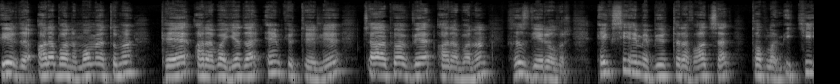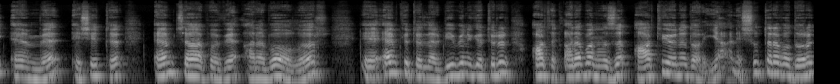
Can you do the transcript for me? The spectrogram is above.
bir de arabanın momentumu P araba ya da M kütleli çarpı V arabanın hız değeri olur. Eksi M'i bir tarafa atsak toplam 2 MV eşittir. M çarpı V araba olur. E, M kütleler birbirini götürür. Artık arabanın hızı artı yöne doğru. Yani şu tarafa doğru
